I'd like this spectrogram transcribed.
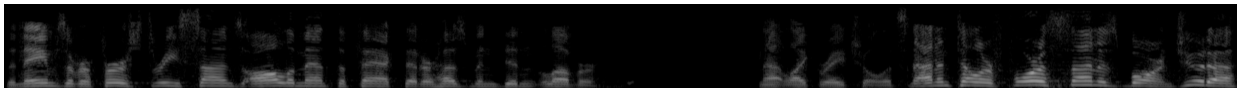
The names of her first three sons all lament the fact that her husband didn't love her. Not like Rachel. It's not until her fourth son is born, Judah,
